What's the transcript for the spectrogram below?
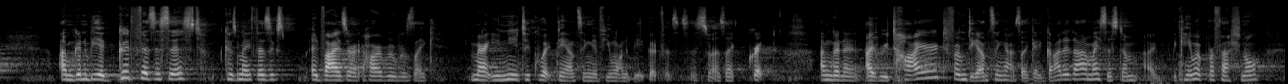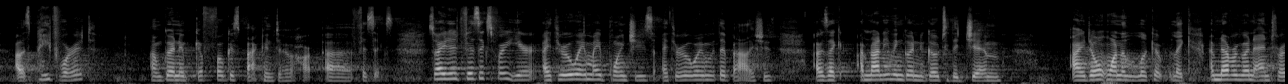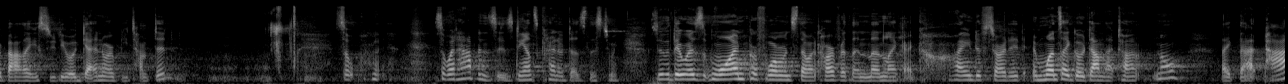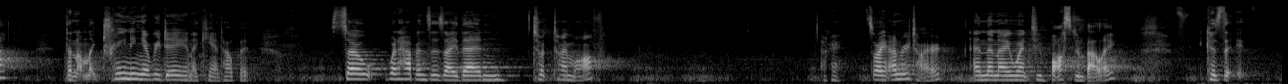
I'm going to be a good physicist because my physics advisor at Harvard was like, Merritt, you need to quit dancing if you want to be a good physicist. So I was like, great. I'm gonna, I retired from dancing. I was like, I got it out of my system. I became a professional. I was paid for it. I'm going to focus back into uh, physics. So I did physics for a year. I threw away my pointe shoes. I threw away the ballet shoes. I was like, I'm not even going to go to the gym. I don't want to look at, like, I'm never going to enter a ballet studio again or be tempted. So so what happens is dance kind of does this to me. So there was one performance though at Harvard, and then like I kind of started, and once I go down that tunnel, like that path, then I'm like training every day and I can't help it. So what happens is I then took time off. Okay, so I unretired, and then I went to Boston Ballet, because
